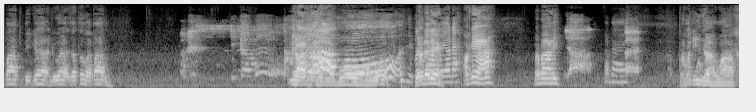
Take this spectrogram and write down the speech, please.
4, 3, 2, 1, apaan? Ikanmu. Ya kamu. Ya udah deh. ya udah Oke ya. Bye bye. Ya. bye bye Malah dia yang jawab.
